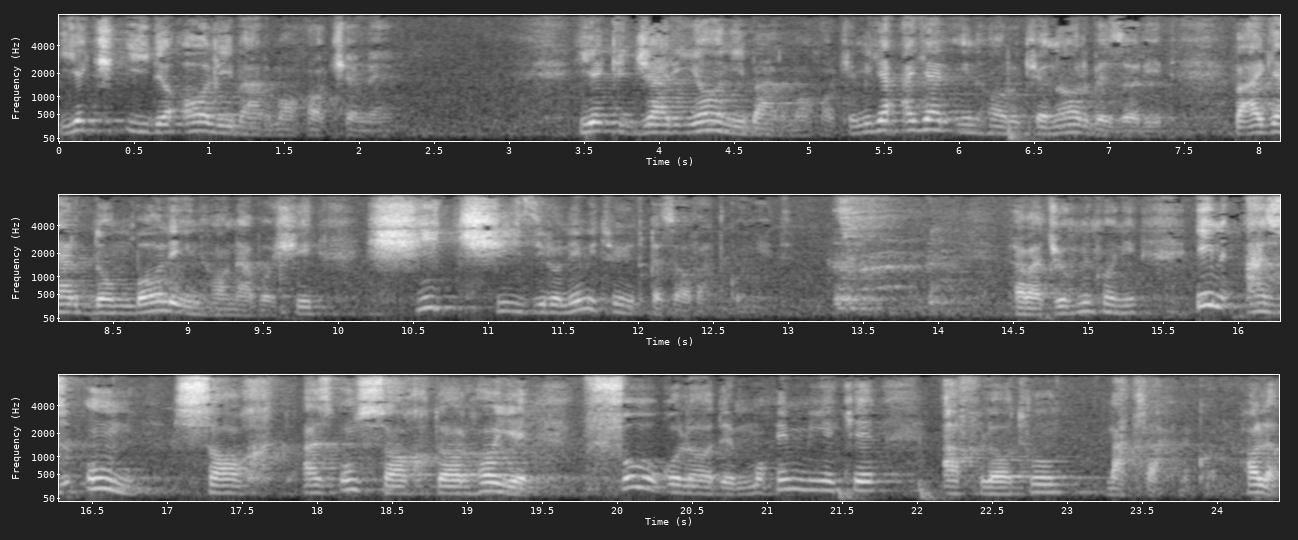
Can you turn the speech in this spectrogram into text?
یک ایدئالی بر ما حاکمه. یک جریانی بر ما حاکمه. میگه اگر اینها رو کنار بذارید و اگر دنبال اینها نباشید هیچ چیزی رو نمی‌تونید قضاوت کنید. توجه می‌کنید این از اون ساخت از اون ساختارهای فوق العاده مهمیه که افلاتون مطرح می‌کنه. حالا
